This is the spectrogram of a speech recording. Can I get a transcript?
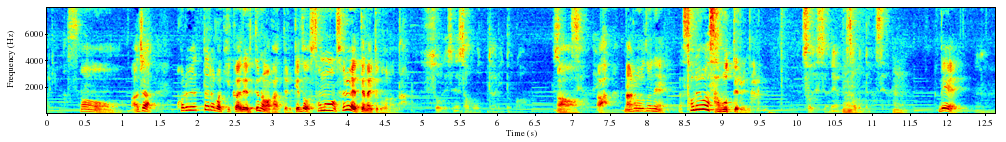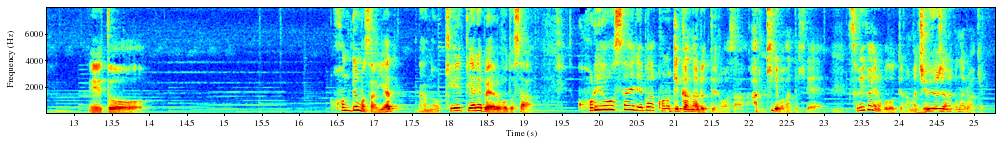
あります、ああじゃあこれをやったらば結果が出るっていうのは分かってるけどそのそれをやってないってことなんだ。そうですねサボったりとか。そうあですよね。ああなるほどね。それはサボってるになる、そうですよね。うん。サボってますよ。ね、うん、でえっ、とほんでもさやあの経営ってやればやるほどさこれを抑えればこの結果になるっていうのがさはっきり分かってきて、それ以外のことっていうのはあんま重要じゃなくなるわけ。うんうん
